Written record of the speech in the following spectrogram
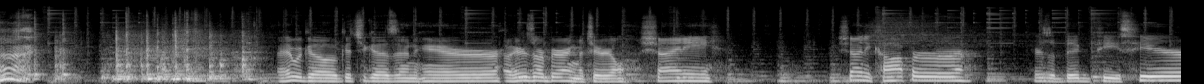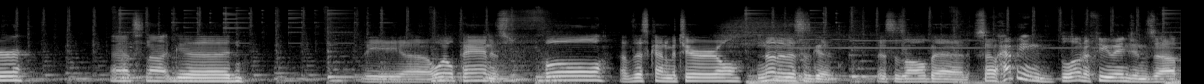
Right. Ah, Here we go, get you guys in here. Oh, here's our bearing material. Shiny, shiny copper. Here's a big piece here. That's not good. The uh, oil pan is full of this kind of material. None of this is good. This is all bad. So having blown a few engines up,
